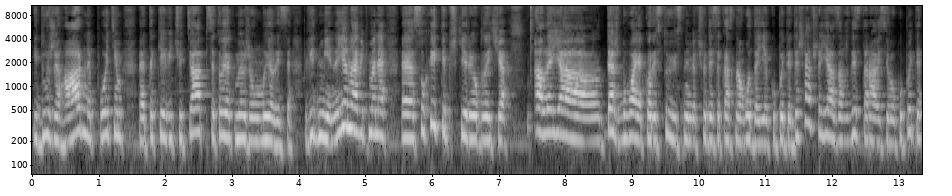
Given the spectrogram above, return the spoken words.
і дуже гарне потім е, таке відчуття після того, як ми вже вмилися. Відмінне. Я навіть мене е, сухий тип шкіри обличчя, але я теж буває користуюсь ним, якщо десь якась нагода є купити дешевше. Я завжди стараюся його купити.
